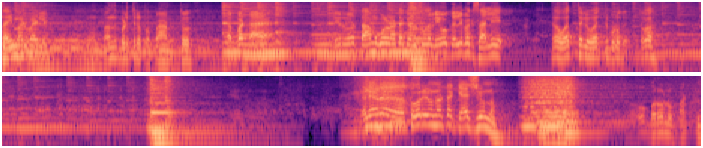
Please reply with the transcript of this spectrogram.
ಸೈ ಮಾಡಬೇಡಿ ಬಂದು ಬಿಡ್ತಿರಪ್ಪ ಬಾ ಅಂತು ಬಟ್ ನೀರು ತಾಮ್ಗಳ ನಾಟಕ ಕಲಿಸೋದ್ರಲ್ಲಿ ನೀವು ಕಲಿಬೇಕು ಸಾಲಿ. ಏ, ಒತ್ತಲ್ಲಿ ಒತ್ತಿ ಬಿಡೋದು ತಗೋ ಎಲ್ಲಾರ ತೋರಿ ನಟ ಕ್ಯಾಶ್ ಇವನು ಓ ಬರೋಲು ಪಟ್ನ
